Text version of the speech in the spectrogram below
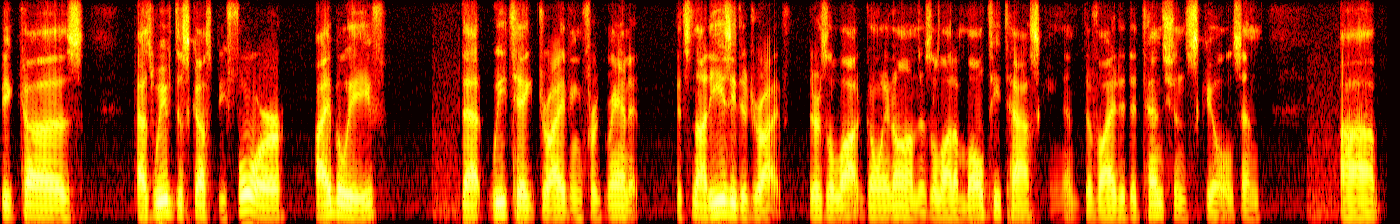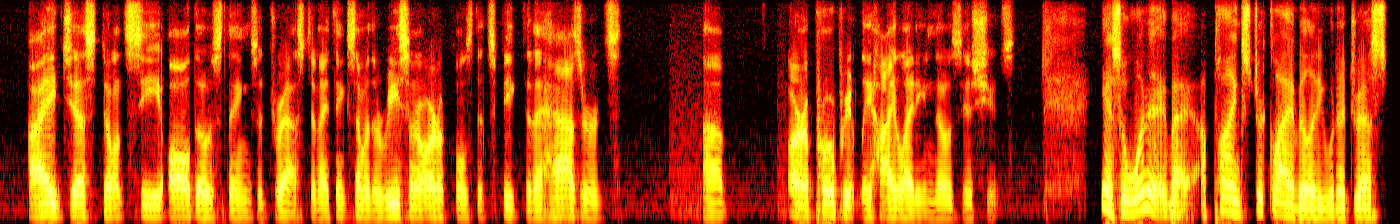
because, as we've discussed before, I believe that we take driving for granted. It's not easy to drive. There's a lot going on. There's a lot of multitasking and divided attention skills, and uh, I just don't see all those things addressed. And I think some of the recent articles that speak to the hazards uh, are appropriately highlighting those issues. Yeah, so one by applying strict liability would address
